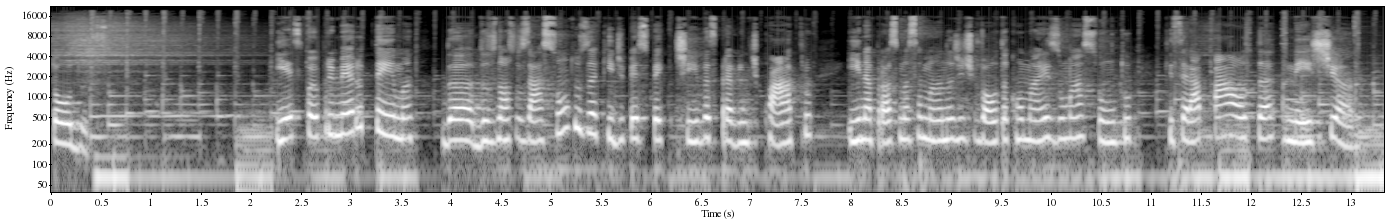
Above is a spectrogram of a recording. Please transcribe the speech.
todos. E esse foi o primeiro tema da, dos nossos assuntos aqui de perspectivas para 24. E na próxima semana a gente volta com mais um assunto que será pauta neste ano.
